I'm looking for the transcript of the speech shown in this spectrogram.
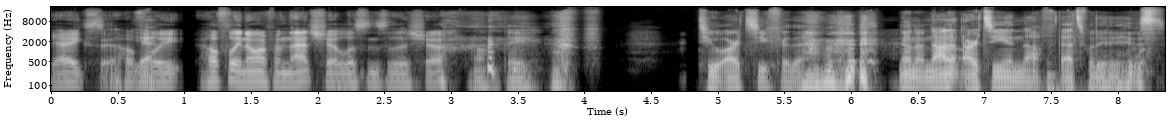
Yikes! So, yeah. hopefully, hopefully, no one from that show listens to the show. oh, they too artsy for them. No no not artsy enough. That's what it is.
